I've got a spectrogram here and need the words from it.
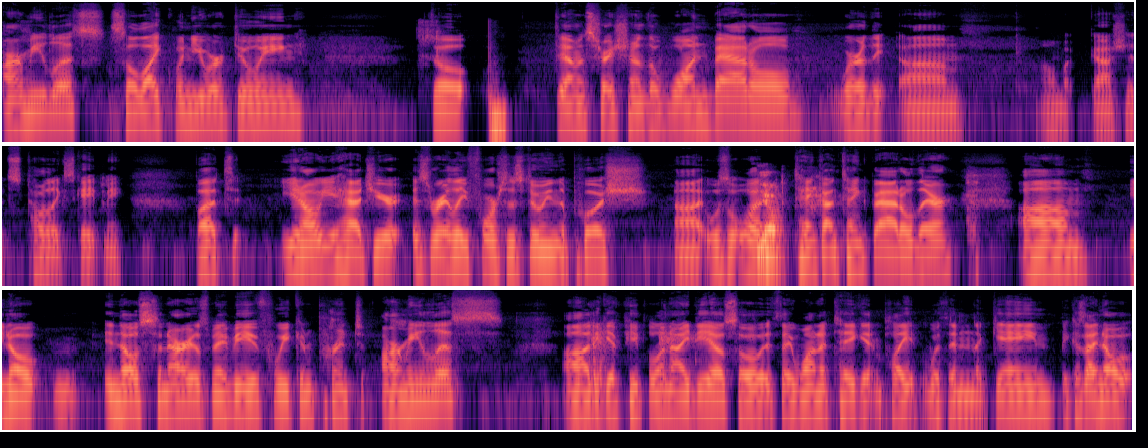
army lists. So like when you were doing so demonstration of the one battle where the um, oh my gosh, it's totally escaped me, but you know you had your Israeli forces doing the push. Uh, it was what Yep. tank on tank battle there um, you know, in those scenarios, maybe if we can print army lists uh, to give people an idea, so if they want to take it and play it within the game, because I know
